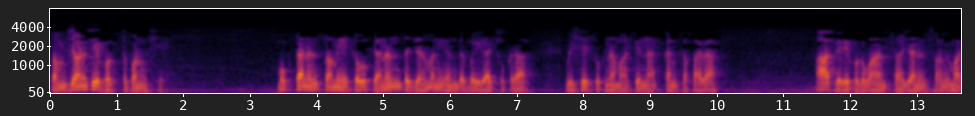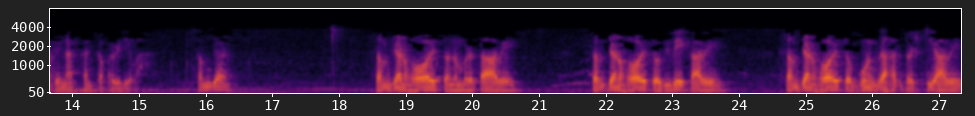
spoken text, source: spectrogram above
સમજણ તે ભક્તપણું છે. મુક્તાનંદ સ્વામીએ કહ્યું કે અનંત જન્મની અંદર બૈરા છોકરા વિશેષ સુખના માટે નાક કાન કપાવ્યા. આ ફેરે ભગવાન સહજાનંદ સ્વામી માટે નાકકાન કપાવી દેવા. સમજણ? સમજણ હોય તો નમ્રતા આવે, સમજણ હોય તો વિવેક આવે, સમજણ હોય તો ગુણ ગ્રાહક દ્રષ્ટિ આવે,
